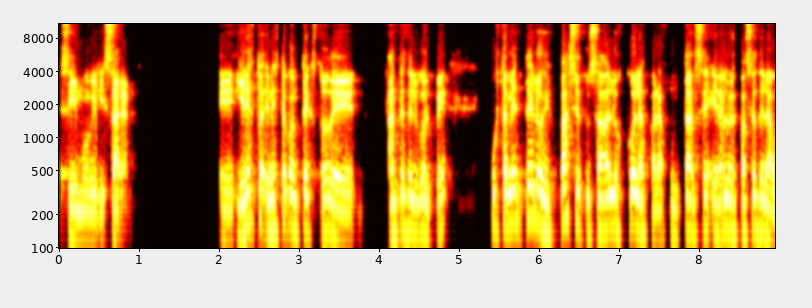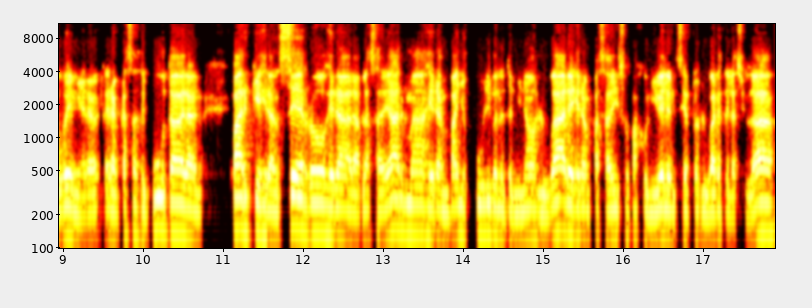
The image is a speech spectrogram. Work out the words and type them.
se inmovilizaran. Eh, y en, esto, en este contexto de antes del golpe, justamente los espacios que usaban los colas para juntarse eran los espacios de la bohemia, eran, casas de puta, eran parques, eran cerros, era la plaza de armas, eran baños públicos en determinados lugares, eran pasadizos bajo nivel en ciertos lugares de la ciudad,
